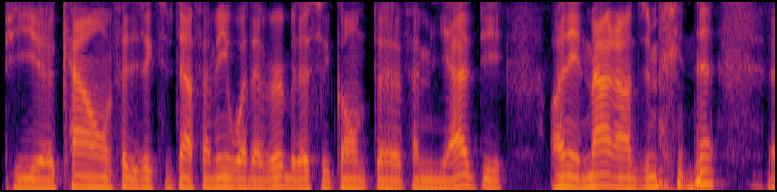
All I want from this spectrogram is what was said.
Puis euh, quand on fait des activités en famille, whatever, ben là, c'est le compte familial. Puis honnêtement, rendu maintenant, tu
